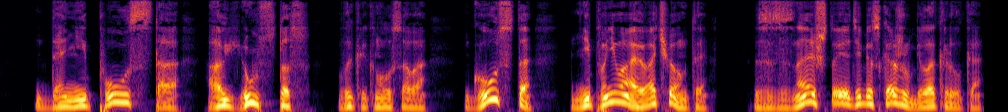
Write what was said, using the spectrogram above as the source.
— Да не пусто, а Юстас! — выкрикнула сова. — Густо? Не понимаю, о чем ты. Знаешь, что я тебе скажу, Белокрылка?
